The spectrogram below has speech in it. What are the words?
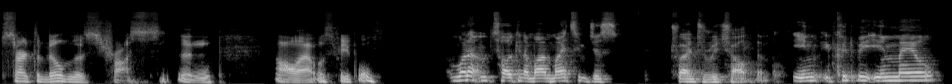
start to build this trust and all that with people? When I'm talking about my team just trying to reach out them. In it could be email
